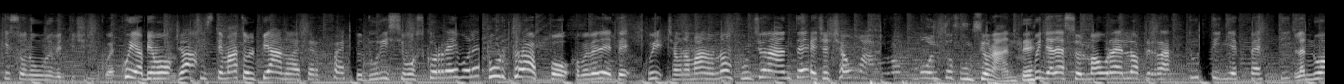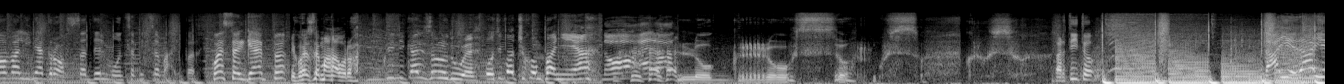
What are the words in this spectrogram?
che sono 1,25 Qui abbiamo già sistemato il piano È perfetto, durissimo, scorrevole. Purtroppo, come vedete, qui c'è una mano non funzionante Invece c'è un mauro molto funzionante. Quindi adesso il maurello aprirà tutti gli effetti La nuova linea grossa del Monza Pizza Viper. Questo è il gap E questo è Mauro. Quindi i casi sono due. O ti faccio compagnia? No, era Lo grosso russo. Grosso. partito Dai, dai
